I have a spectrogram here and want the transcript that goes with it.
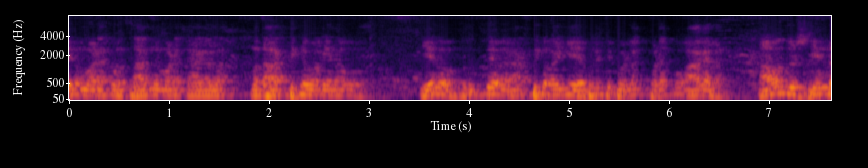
ಏನು ಮಾಡೋಕ್ಕೆ ಒಂದು ಸಾಧನೆ ಆಗಲ್ಲ. ಮತ್ತು ಆರ್ಥಿಕವಾಗಿ ನಾವು ಏನು ವೃದ್ಧಿ ಆರ್ಥಿಕವಾಗಿ ಅಭಿವೃದ್ಧಿ ಪಡ್ಲಕ್ಕೆ ಪಡಕ್ಕೂ ಆಗಲ್ಲ. ಆ ಒಂದು ದೃಷ್ಟಿಯಿಂದ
